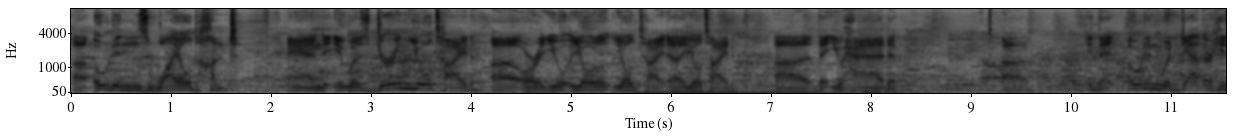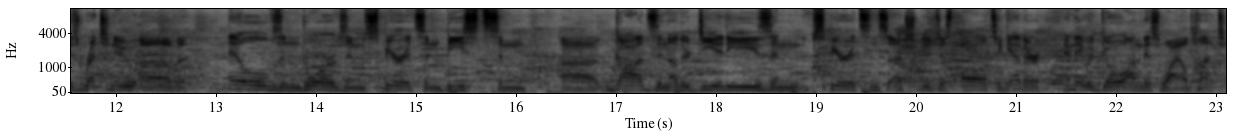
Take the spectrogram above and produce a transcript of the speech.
uh, Odin's wild hunt. And it was during Yuletide, uh, or Yule, Yule, Yuletide, uh, Yuletide uh, that you had that Odin would gather his retinue of elves and dwarves and spirits and beasts and uh, gods and other deities and spirits and such, just all together, and they would go on this wild hunt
